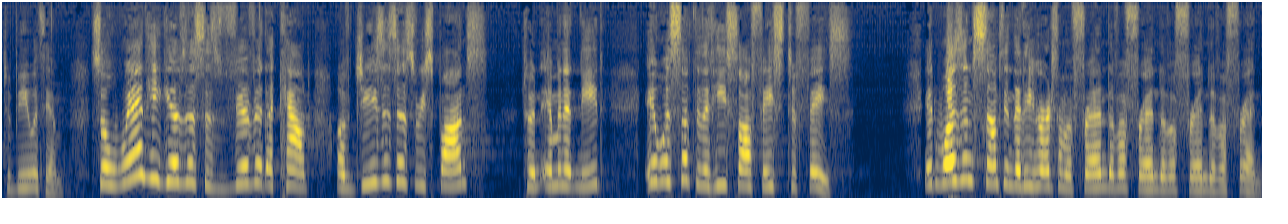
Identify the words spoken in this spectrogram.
to be with him. So when he gives us this vivid account of Jesus' response to an imminent need, it was something that he saw face to face. It wasn't something that he heard from a friend of a friend of a friend of a friend.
